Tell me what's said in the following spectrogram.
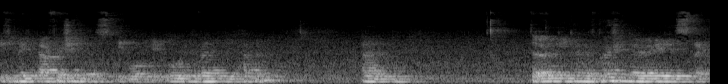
if you make it that frictionless, it will, it will eventually happen. Um, the only kind of question there is, like,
